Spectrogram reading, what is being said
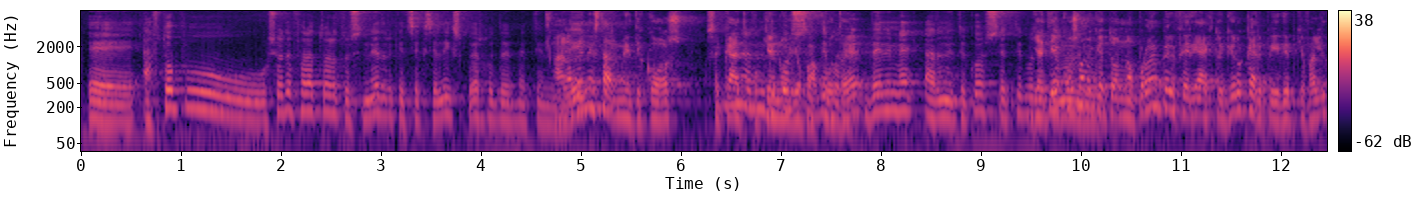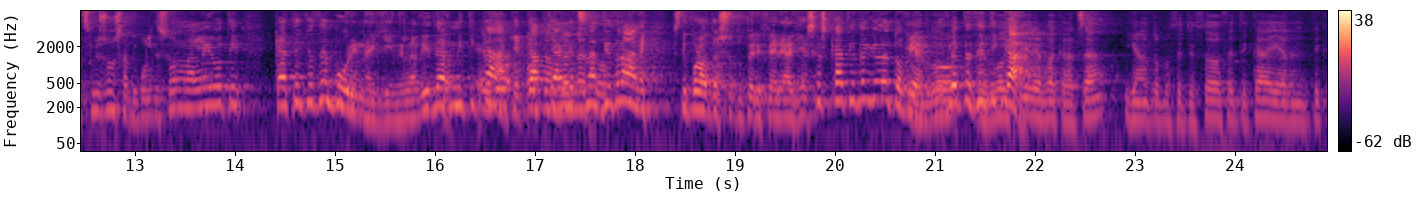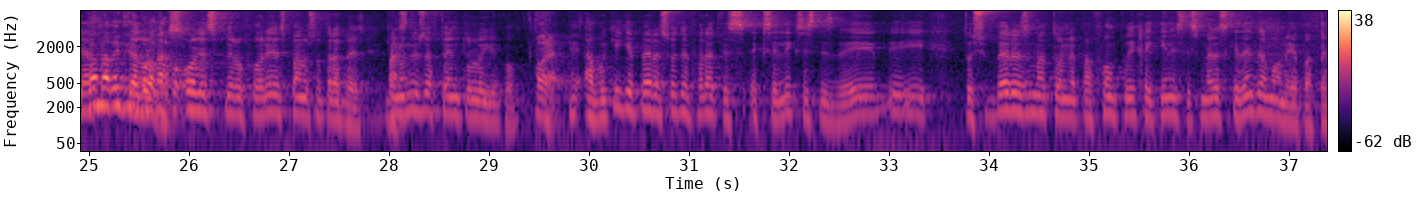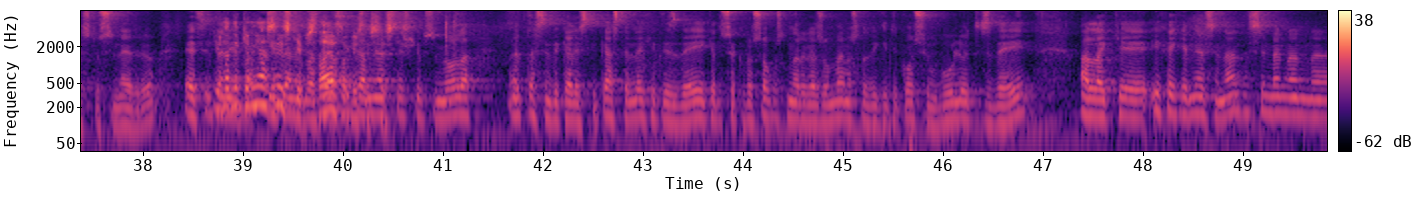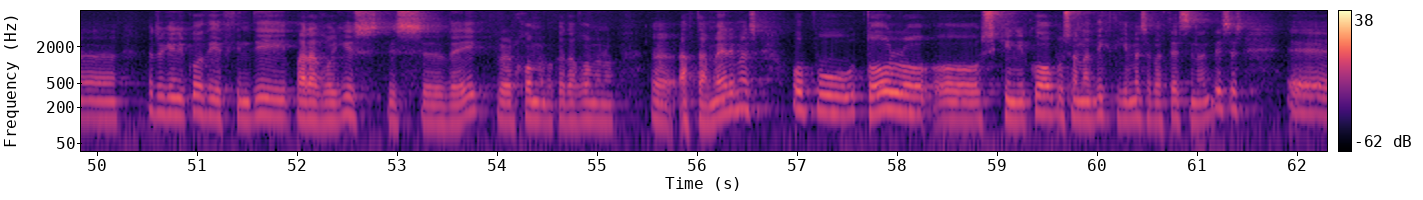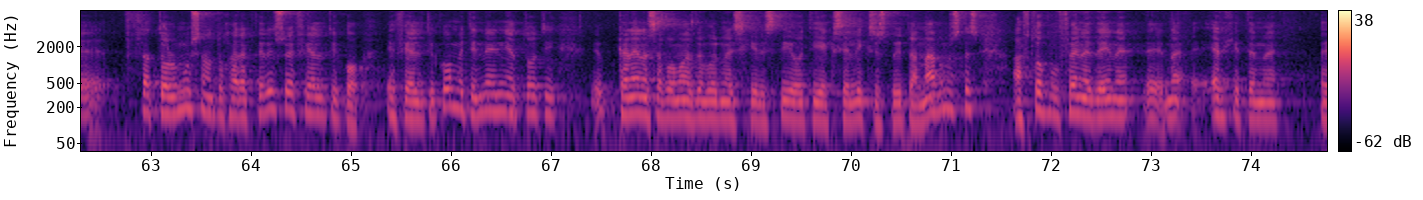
Ε, αυτό που σε ό,τι αφορά τώρα το συνέδριο και τις εξελίξεις που έρχονται με την. Αλλά δεν είστε αρνητικός σε κάτι που καινούριο που ακούτε. Δεν είμαι αρνητικός σε τίποτα. Γιατί καινούριο. ακούσαμε και τον πρώην Περιφερειάρχη, τον κύριο Καρυπίδη, επικεφαλής της Μίζωνο Αντιπολιτησιών, να λέει ότι κάτι τέτοιο δεν μπορεί να γίνει. Δηλαδή είναι αρνητικά εγώ, και κάποιοι άλλοι έτσι έχω... να αντιδράνε στην πρόταση του Περιφερειάρχη. Εσείς κάτι τέτοιο δεν το βλέπετε. Εγώ, το βλέπετε θετικά. Εγώ, κύριε Βακρατσά, για να τοποθετηθώ θετικά ή αρνητικά, θέλω να έχω όλες τις πληροφορίες πάνω στο τραπέζι. Και νομίζω αυτό είναι το λογικό. Ωραία. Ε, από εκεί και πέρα, σε ό,τι αφορά τις εξελίξεις της ΔΕΗ, το συμπέρασμα των επαφών που είχα εκείνες τις μέρες και δεν ήταν μόνο οι επαφές στο συνέδριο. Έτσι, Είχατε και μια σύσκεψη. Θα έρθω και μια σύσκεψη με όλα με τα συνδικαλιστικά στελέχη της ΔΕΗ και τους εκπροσώπους των εργαζομένων στο Διοικητικό Συμβούλιο της ΔΕΗ. Αλλά και είχα και μια συνάντηση με, έναν, ε, με τον Γενικό Διευθυντή Παραγωγής της ε, ΔΕΗ, προερχόμενο, καταγόμενο ε, από τα μέρη μας, όπου το όλο σκηνικό, όπως αναδείχθηκε μέσα από αυτές τις συναντήσεις, ε, θα τολμούσα να το χαρακτηρίσω εφιαλτικό. Εφιαλτικό με την έννοια το ότι ε, κανένας από εμάς δεν μπορεί να ισχυριστεί ότι οι εξελίξεις του ήταν άγνωστες. Αυτό που φαίνεται είναι ε, να έρχεται με, ε,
